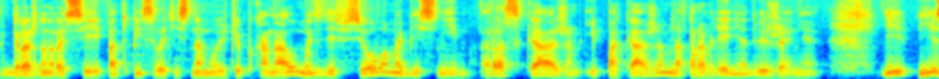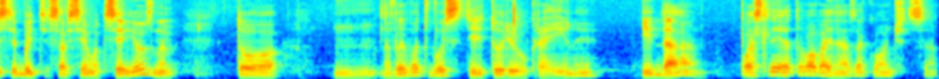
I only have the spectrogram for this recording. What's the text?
граждан России, подписывайтесь на мой YouTube канал. Мы здесь все вам объясним, расскажем и покажем направление движения. И если быть совсем вот серьезным, то вывод войск с территории Украины. И да, после этого война закончится.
